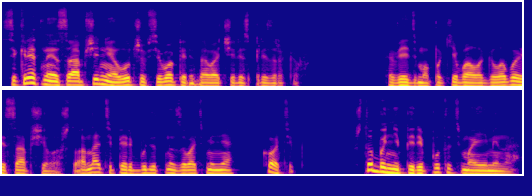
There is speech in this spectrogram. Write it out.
Секретные сообщения лучше всего передавать через призраков. Ведьма покивала головой и сообщила, что она теперь будет называть меня Котик, чтобы не перепутать мои имена.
